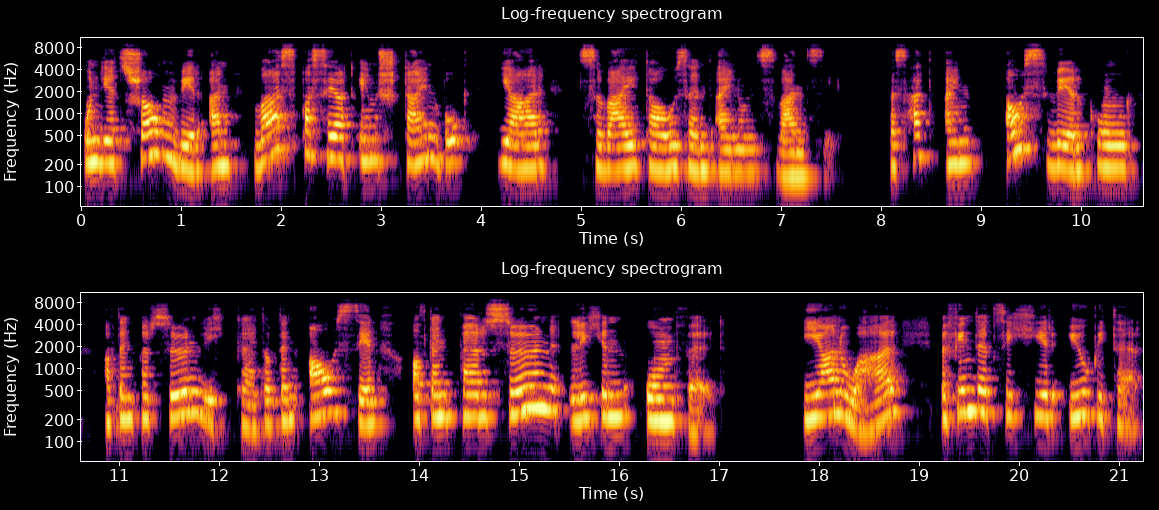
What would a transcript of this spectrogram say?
Und jetzt schauen wir an, was passiert im Steinbock Jahr 2021. Das hat eine Auswirkung auf deine Persönlichkeit, auf dein Aussehen, auf dein persönlichen Umfeld. Januar befindet sich hier Jupiter,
